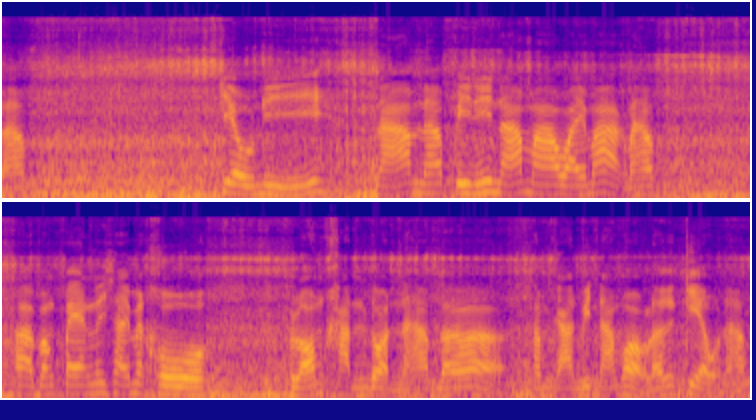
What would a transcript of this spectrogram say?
นะครับ เกี่ยวหนีน้ำนะครับ ปีนี้น้ำมาไวมากนะครับอ่าบางแปลงนี่ใช้แมคโครล้อมคันก่อนนะครับ แล้วก็ทำการวิทน้ำออกแล้วก็เกี่ยวนะครับ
